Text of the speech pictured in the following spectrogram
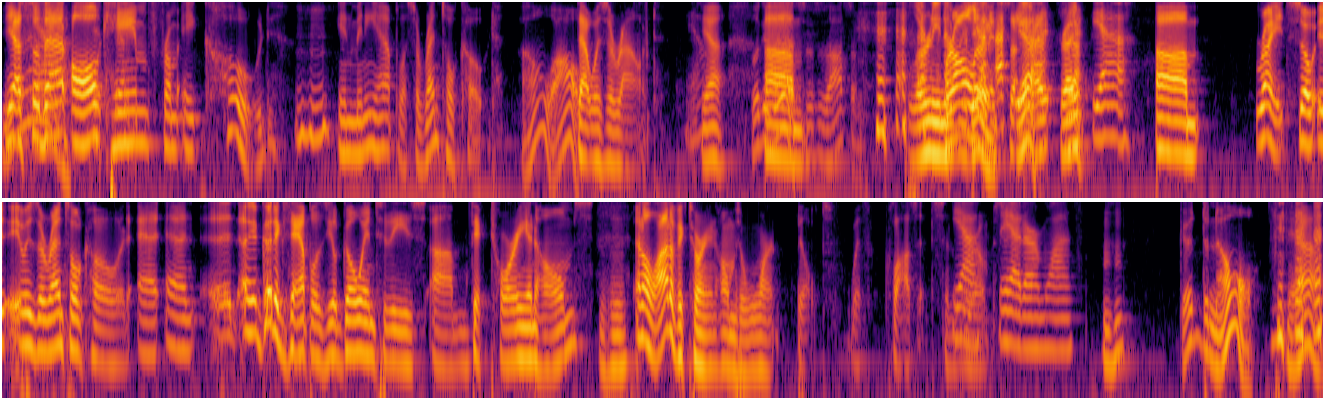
Yeah, so that all It's a- came from a code in Minneapolis, a rental code Oh wow! that was around. Yeah. Yeah. Look at Um, this. This is awesome. Learning. We're every all day. learning, so, yeah. right? Right? Yeah. Right. So it, it was a rental code. And, and a good example is you'll go into these um, Victorian homes, and a lot of Victorian homes weren't built with closets in the Yeah. rooms. They had armoires. Good to know. Yeah.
